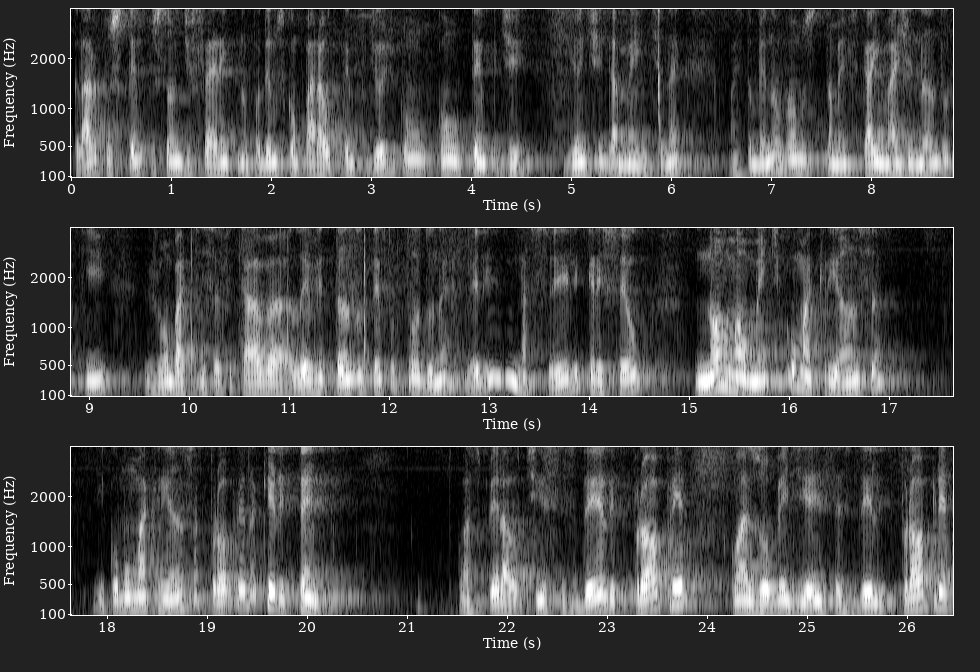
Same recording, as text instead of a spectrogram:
claro que os tempos são diferentes, não podemos comparar o tempo de hoje com, com o tempo de, de antigamente, né? Mas também não vamos também ficar imaginando que João Batista ficava levitando o tempo todo, né? Ele nasceu, ele cresceu normalmente como uma criança e como uma criança própria daquele tempo, com as peraltices dele própria, com as obediências dele própria,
